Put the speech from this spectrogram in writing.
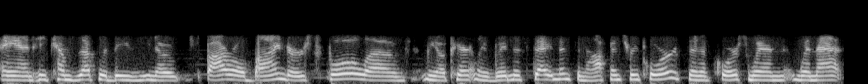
and he comes up with these you know spiral binders full of you know apparently witness statements and offense reports. And of course, when when that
